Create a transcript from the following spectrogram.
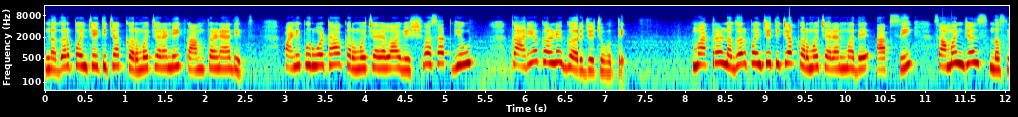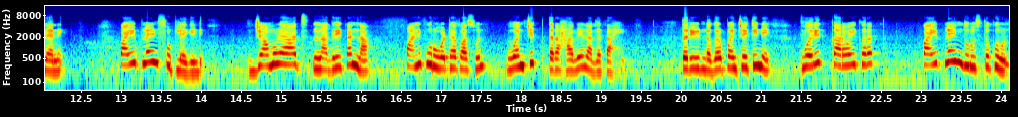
नगरपंचायतीच्या कर्मचाऱ्यांनी काम करण्याआधीच पाणी पुरवठा कर्मचाऱ्याला विश्वासात घेऊन कार्य करणे गरजेचे होते. मात्र नगरपंचायतीच्या कर्मचाऱ्यांमध्ये आपसी सामंजस्य नसल्याने पाईपलाईन फुटल्या गेली ज्यामुळे आज नागरिकांना पाणी पुरवठ्यापासून वंचित राहावे लागत आहे. तरी नगरपंचायतीने त्वरित कारवाई करत पाईपलाईन दुरुस्त करून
